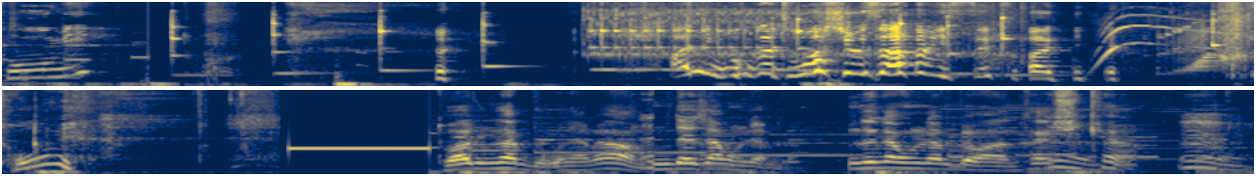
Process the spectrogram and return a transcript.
도우미? 아니 뭔가 도와줄 사람이 있을 거 아니에요. 도움이 도와준 사람이 누구냐면 군대장 훈련병. 군대장 훈련병한테 음. 시켜요. 음.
